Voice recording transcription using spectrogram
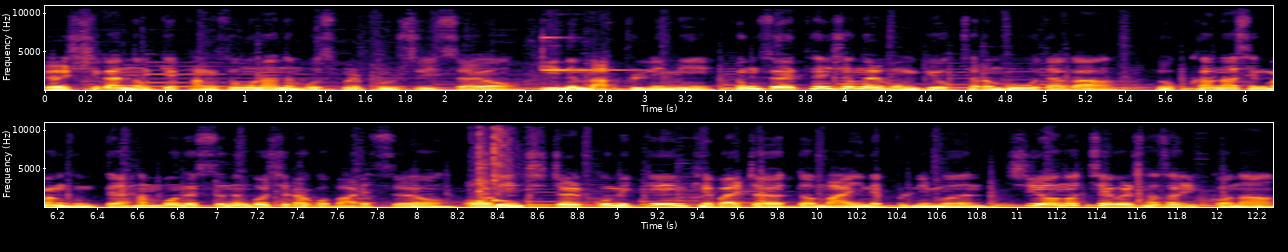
10시간 넘게 방송을 하는 모습을 볼 수 있어요. 이는 마플님이 평소에 텐션을 원기옥처럼 모으다가 녹화나 생방송 때 한 번에 쓰는 것이라고 말했어요. 어린 시절 꿈이 게임 개발자였던 마인애플님은 언어 책을 사서 읽거나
